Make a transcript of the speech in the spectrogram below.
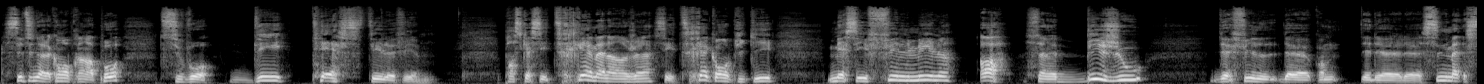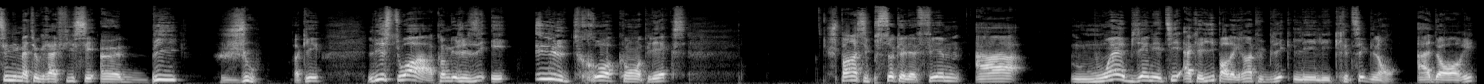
Si tu ne le comprends pas, tu vas détester le film. Parce que c'est très mélangeant, c'est très compliqué, mais c'est filmé, là. Ah, c'est un bijou de fil, de, comme, de, de, cinématographie, c'est un bijou. OK? L'histoire, comme j'ai dit, est ultra complexe. Je pense que c'est pour ça que le film a moins bien été accueilli par le grand public. Les, les critiques l'ont adoré.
